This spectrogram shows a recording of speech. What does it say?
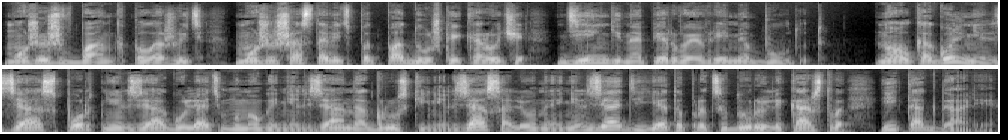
можешь в банк положить, можешь оставить под подушкой. Короче, деньги на первое время будут. Но алкоголь нельзя, спорт нельзя, гулять много нельзя, нагрузки нельзя, соленое нельзя, диета, процедуры, лекарства и так далее.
